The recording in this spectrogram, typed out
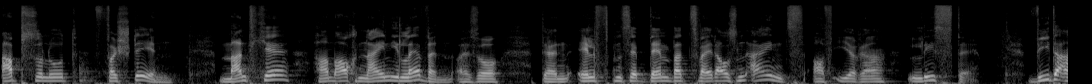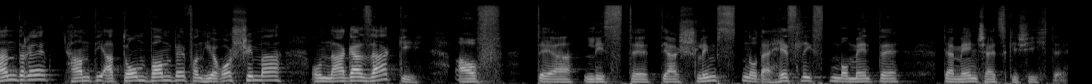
absolut verstehen. Manche haben auch 9-11, also den 11. September 2001 auf ihrer Liste. Wieder andere haben die Atombombe von Hiroshima und Nagasaki auf der Liste der schlimmsten oder hässlichsten Momente der Menschheitsgeschichte.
